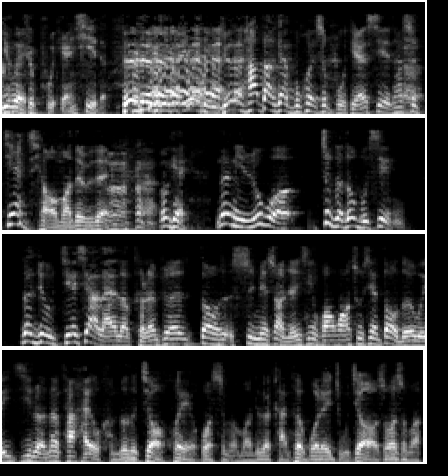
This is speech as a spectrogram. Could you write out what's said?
因为是莆田系的。对对对对，因为你觉得他大概不会是莆田系，他是剑桥嘛，对不对？OK，那你如果这个都不信。那就接下来了，可能说到市面上人心惶惶，出现道德危机了，那他还有很多的教会或什么嘛，对吧？坎特伯雷主教说什么？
